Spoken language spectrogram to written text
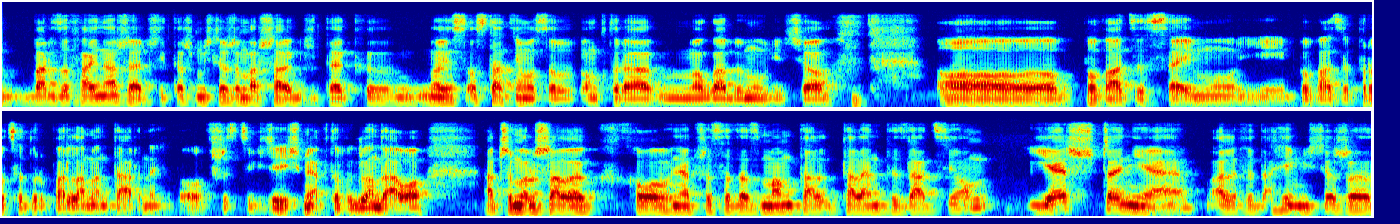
bardzo fajna rzecz. I też myślę, że marszałek Witek no, jest ostatnią osobą, która mogłaby mówić o, o powadze Sejmu i powadze procedur parlamentarnych, bo wszyscy widzieliśmy, jak to wyglądało. A czy marszałek Hołownia przesadza z mam talentyzacją? Jeszcze nie, ale wydaje mi się, że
